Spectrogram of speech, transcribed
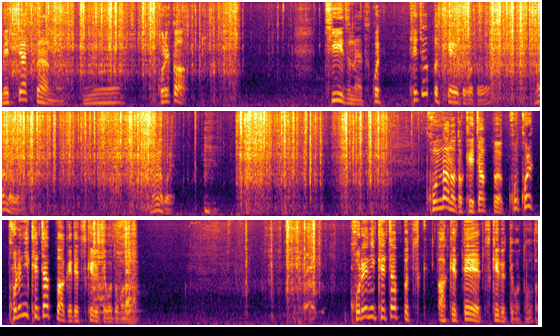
めっちゃ安くなるの？これか。チーズのやつ。これ、ケチャップつけるってこと？なんだこれ？なんだこれ。こんなのとケチャップ。こ、これ、これにケチャップ開けてつけるってことかなこれにケチャップつ開けてつけるってこと？こ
